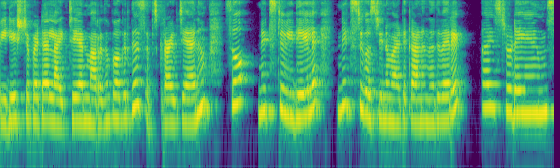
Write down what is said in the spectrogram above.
വീഡിയോ ഇഷ്ടപ്പെട്ടാൽ ലൈക്ക് ചെയ്യാൻ മറന്നു പോകരുത് സബ്സ്ക്രൈബ് ചെയ്യാനും. സോ നെക്സ്റ്റ് വീഡിയോയിൽ നെക്സ്റ്റ് ക്വസ്റ്റ്യനുമായിട്ട് കാണുന്നത് വരെ ബൈ സ്റ്റുഡൻസ്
